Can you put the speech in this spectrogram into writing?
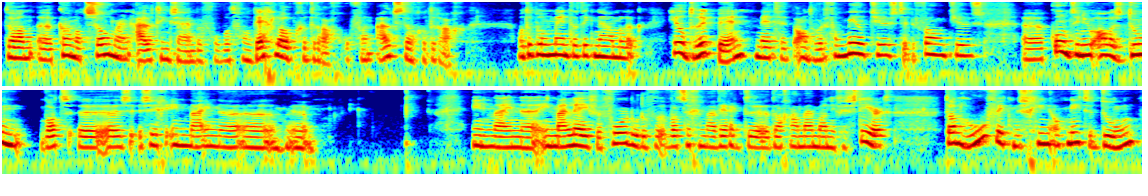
dan uh, kan dat zomaar een uiting zijn bijvoorbeeld van wegloopgedrag of van uitstelgedrag. Want op het moment dat ik namelijk heel druk ben met het beantwoorden van mailtjes, telefoontjes, continu alles doen wat zich in mijn, in, mijn, in mijn leven voordoet of wat zich in mijn werkdag aan mij manifesteert, dan hoef ik misschien ook niet te doen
